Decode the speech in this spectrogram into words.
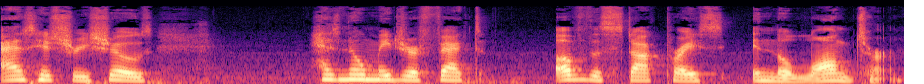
as history shows, has no major effect of the stock price in the long term.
